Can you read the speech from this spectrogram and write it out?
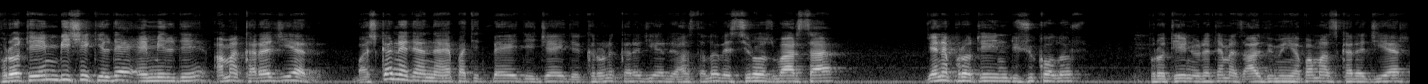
Protein bir şekilde emildi ama karaciğer başka nedenle hepatit B'ydi, C'ydi, kronik karaciğer hastalığı ve siroz varsa gene protein düşük olur. Protein üretemez, albümin yapamaz karaciğer.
